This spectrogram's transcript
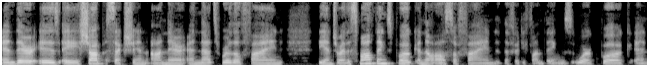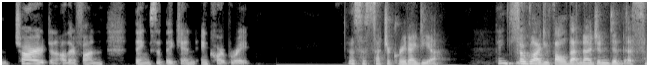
And there is a shop section on there, and that's where they'll find the Enjoy the Small Things book, and they'll also find the 50 Fun Things workbook and chart and other fun things that they can incorporate. This is such a great idea. Thank you. So glad you followed that nudge and did this.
